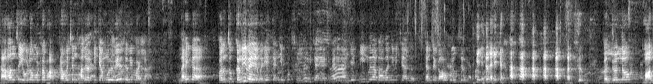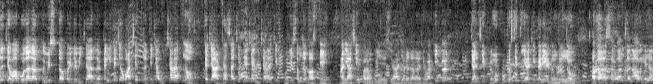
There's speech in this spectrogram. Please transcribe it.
दादांचं एवढं मोठं भा- प्रवचन झालं की त्यामुळे वेळ कमी पडला. नाही का? परंतु कमी वेळेमध्ये त्यांनी खूप सुंदर विचार या ठिकाणी मांडले. तीन वेळा बाबांनी विचारलं त्यांचं गाव कोणतं नाही का? बंधूंनो माणूस जेव्हा बोलायला तुम्ही सुद्धा पहिले विचारलं कारण की त्याच्या वाचेतनं त्याच्या उच्चारातनं त्याच्या अभ्यासाची त्याच्या विचाराची खोली समजत असते. आणि असे परमपूजनीय श्री हाजीरादाजी वाकीकर ज्यांची प्रमुख उपस्थिती या ठिकाणी आहे बंधूंनो. आता सर्वांचं नाव घेणं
